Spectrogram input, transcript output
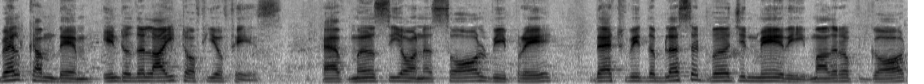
Welcome them into the light of your face. Have mercy on us all, we pray, that with the Blessed Virgin Mary, Mother of God,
